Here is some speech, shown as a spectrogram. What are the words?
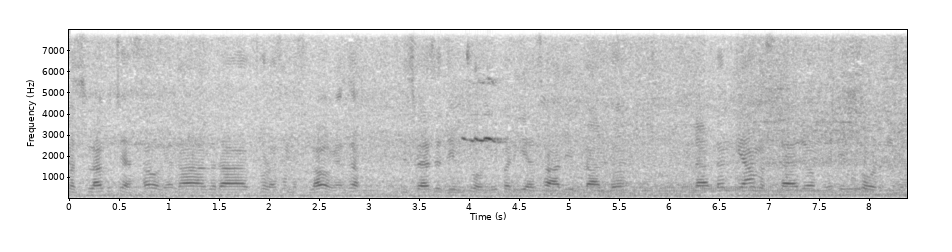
मसला कुछ ऐसा हो गया था ज़रा थोड़ा सा मसला हो गया था इस वजह से जिम छोड़नी पड़ी है साथ ही लॉकडाउन लॉकडाउन क्या मसला है जो हमने जिम छोड़ दी है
